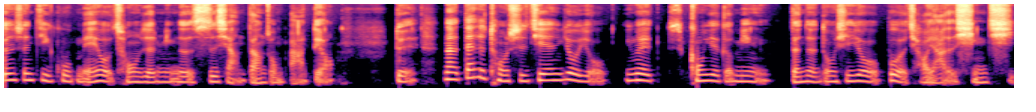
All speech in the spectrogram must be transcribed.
根深蒂固，没有从人民的思想当中拔掉。对，那但是同时间又有因为工业革命等等东西，又有布尔乔亚的兴起。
